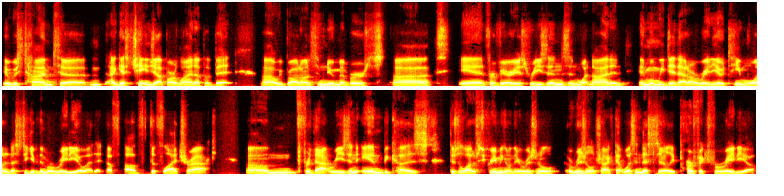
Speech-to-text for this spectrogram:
it was time to, I guess, change up our lineup a bit. Uh, we brought on some new members, uh, and for various reasons and whatnot. And and when we did that, our radio team wanted us to give them a radio edit of of the fly track. Um, for that reason, and because there's a lot of screaming on the original original track that wasn't necessarily perfect for radio,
